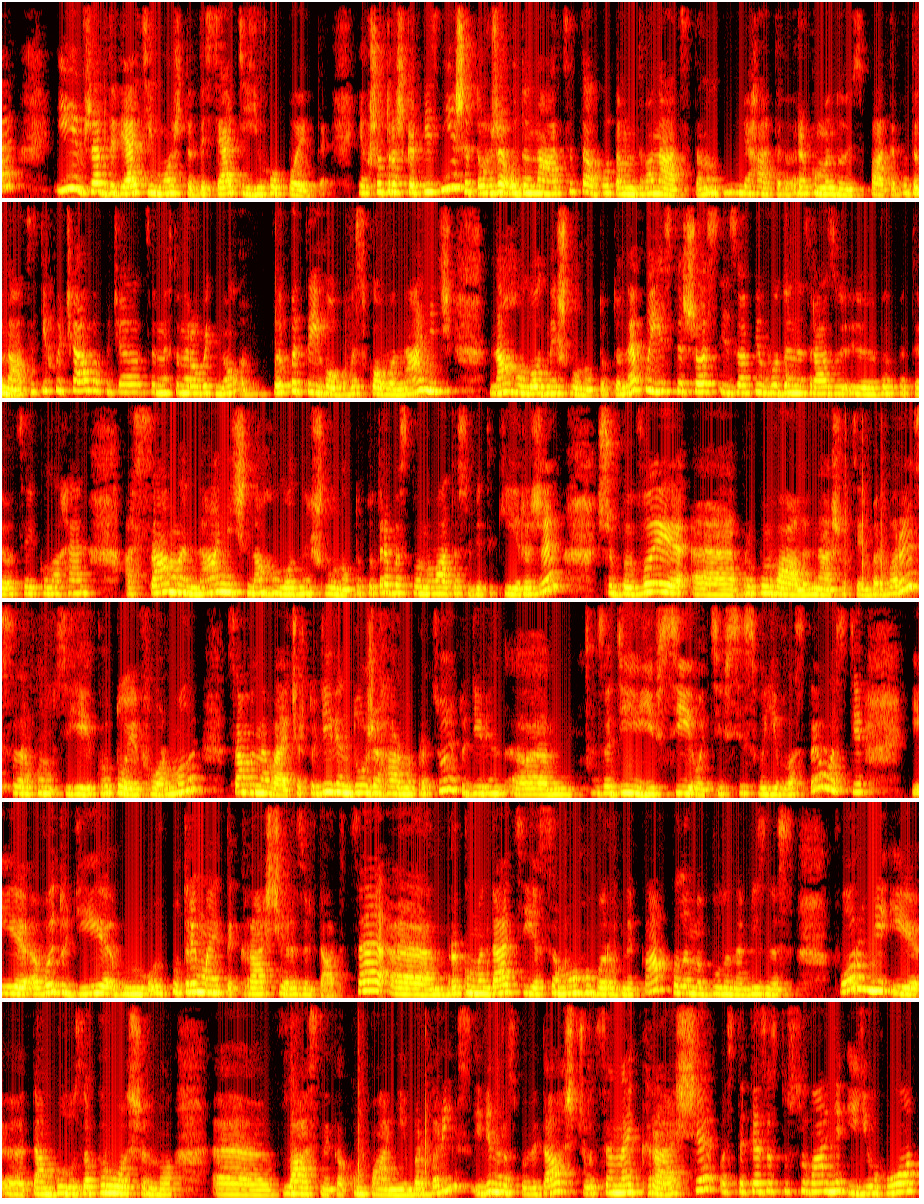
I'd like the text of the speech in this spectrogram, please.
і вже в 9 можете в 10 його пити. Якщо трошки пізніше, то вже 11 або там 12. Ну, лягати рекомендую спати в 11 хоча б, хоча це ніхто не робить. Ну, випити його обов'язково на ніч на голодний шлунок. Тобто не поїсти щось і за півгодини зразу е, випити оцей колаген, а саме на ніч на голодний шлунок. Тобто треба спланувати собі такий режим, щоб ви е, пропивали наш оцей барбарис за рахунок цієї крутої формули саме на вечір. Тоді він дуже гарно працює, тоді він е, задіює всі оці всі свої властивості, і ви тоді отримаєте кращий результат. Це е, рекомендація самого виробника, коли ми були на бізнес. Форумі і е, там було запрошено е, власника компанії Барбаріс, і він розповідав, що це найкраще ось таке застосування, і його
